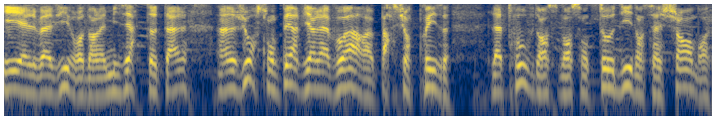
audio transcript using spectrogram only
et elle va vivre dans la misère totale. Un jour, son père vient la voir par surprise, la trouve dans, dans son taudis, dans sa chambre,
